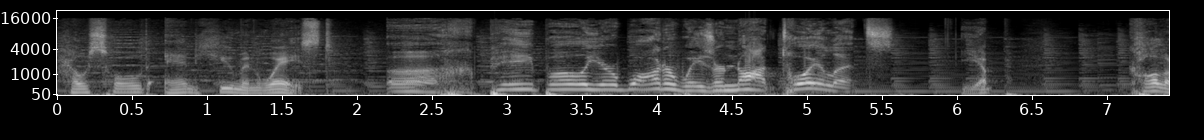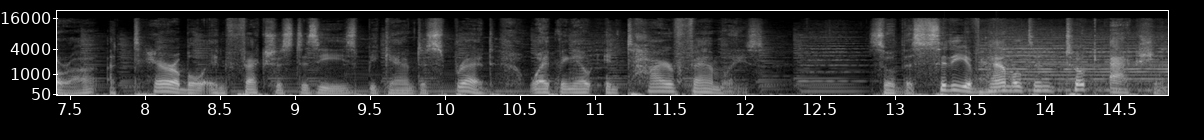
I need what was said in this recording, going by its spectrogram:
household, and human waste. Ugh, people, your waterways are not toilets. Yep. Cholera, a terrible infectious disease, began to spread, wiping out entire families. So the city of Hamilton took action.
